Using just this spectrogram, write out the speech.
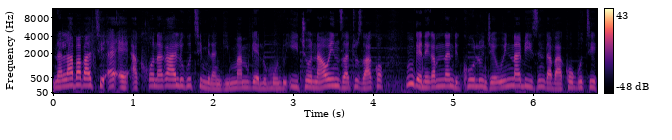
nalaba bathi e-e akukhonakali ukuthi mina ngimamukele umuntu itsho nawe inzathu zakho ungene kamnandi khulu nje uyinabise indaba yakho ukuthi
